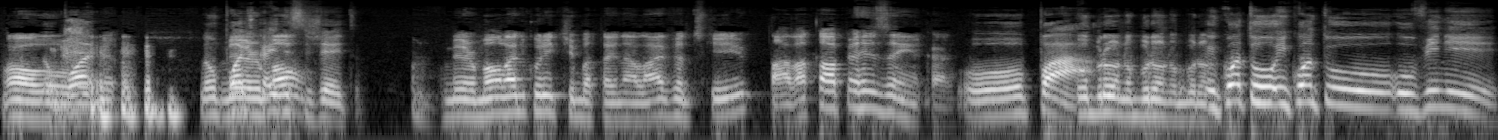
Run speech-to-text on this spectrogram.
Oh, não pode, não pode cair irmão, desse jeito. Meu irmão lá de Curitiba tá aí na live, eu disse que tava top a resenha, cara. Opa! O Bruno, Bruno, Bruno. Enquanto, enquanto o Vini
